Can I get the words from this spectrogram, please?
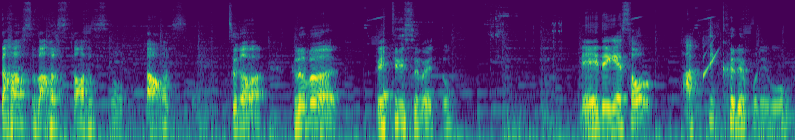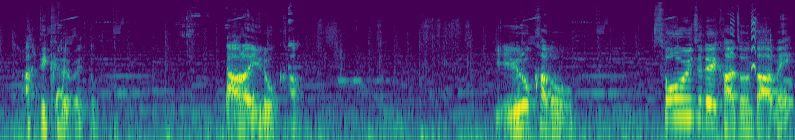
나왔어, 나왔어, 나왔어. 나왔어. 잠깐만. 그러면 매트리스 발동. 내 덱에서 아티크를 보내고 아티크를 발동. 나와라 이로카. 이 이로카로 소울즈를 가져온 다음에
